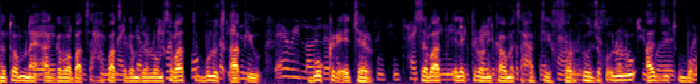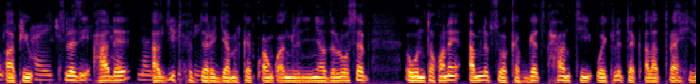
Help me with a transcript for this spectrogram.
ነቶም ናይ ኣገባባ ጸሓፋ ጸገም ዘለዎም ሰባት ብሉጽ ኣፕ እዩ ቡክ ክርኤቸር ሰባት ኤሌክትሮኒካዊ መጽሕፍቲ ክሰርሑ ዝኽእልሉ ኣዝዩ ጽቡቕ ኣፕ እዩ ስለዚ ሓደ ኣዝዩ ትሑት ደረጃ ምልከት ቋንቋ እንግሊዝኛ ዘለዎ ሰብ እውን እንተኾነ ኣብ ነብሲ ወከፍ ገጽ ሓንቲ ወይ ክልተ ቃላት ጥራይ ሒዙ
